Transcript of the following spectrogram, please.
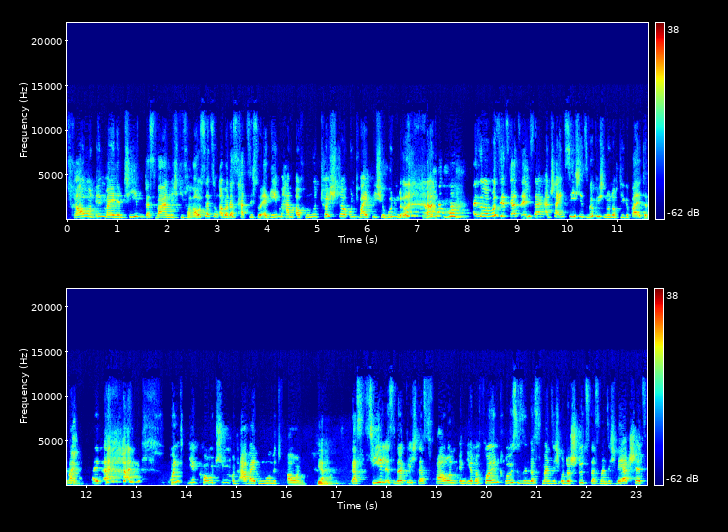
Frauen in meinem Team, das war nicht die Voraussetzung, aber das hat sich so ergeben, haben auch nur Töchter und weibliche Hunde. also man muss jetzt ganz ehrlich sagen, anscheinend ziehe ich jetzt wirklich nur noch die geballte Weiblichkeit an. Und wir coachen und arbeiten nur mit Frauen. Ja. Das Ziel ist wirklich, dass Frauen in ihrer vollen Größe sind, dass man sich unterstützt, dass man sich wertschätzt,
